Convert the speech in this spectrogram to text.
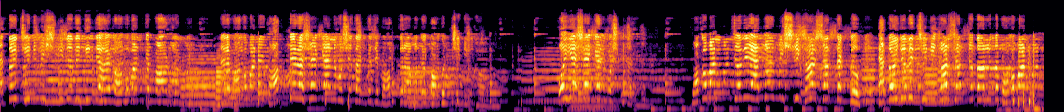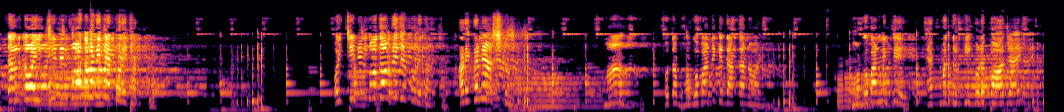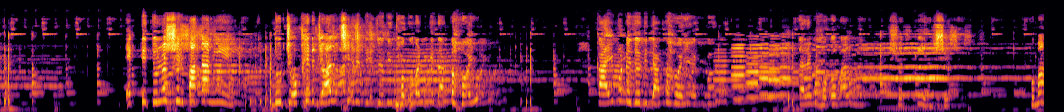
এতই চিনি মিষ্টি যদি দিতে হয় ভগবানকে পাওয়ার জন্য, তাহলে ভগবানের ভক্তের আশায় কেন বসে থাকবে যে ভক্তরা আমাকে কখন চিনি খাওয়াবে? ওই আশায় কেন বসে থাকবে? ভগবান যদি এত মিষ্টি খাওয়ার স্বাদ থাকতো, এতই যদি চিনি খাওয়ার থাকতো, তাহলে তো ভগবান, তাহলে তো ওই চিনির গোদামে যে পড়ে থাকতো। ওই চিনির গোদামে যে পড়ে থাকতো। আর এখানে আসতো না। মা ওটা ভগবানকে ডাকা নয়। ভগবানকে একমাত্র কি করে পাওয়া যায়? একটি তুলসীর পাতা নিয়ে দু চোখের জল ছেড়ে দিয়ে যদি ভগবানকে ডাকা হয় কাই মনে যদি ডাকা হয় একবার, তাহলে ভগবান সত্যি আসে। ওমা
